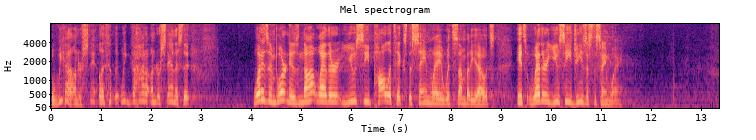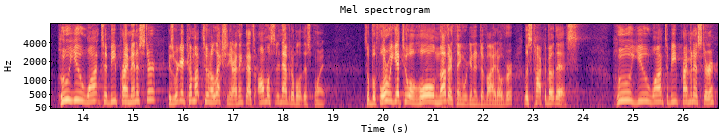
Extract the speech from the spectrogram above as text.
But we got to understand, we got to understand this that what is important is not whether you see politics the same way with somebody else, it's whether you see Jesus the same way. Who you want to be prime minister, because we're going to come up to an election here. I think that's almost inevitable at this point. So before we get to a whole nother thing we're going to divide over, let's talk about this. Who you want to be prime minister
